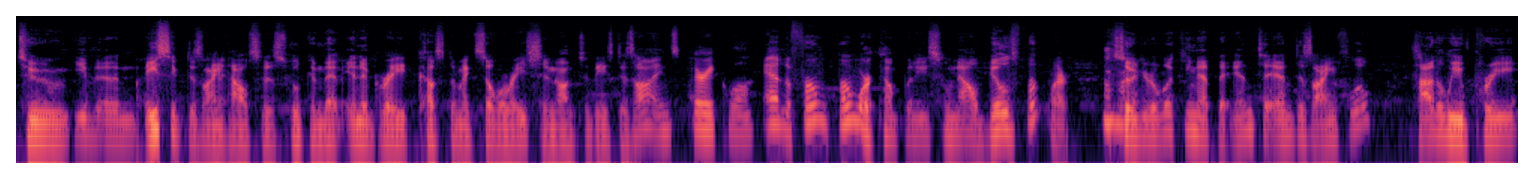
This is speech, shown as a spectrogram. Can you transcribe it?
to even ASIC design houses who can then integrate custom acceleration onto these designs, Very cool. and the firm, firmware companies who now build firmware. Mhm. So you're looking at the end-to-end design flow. How do we pre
